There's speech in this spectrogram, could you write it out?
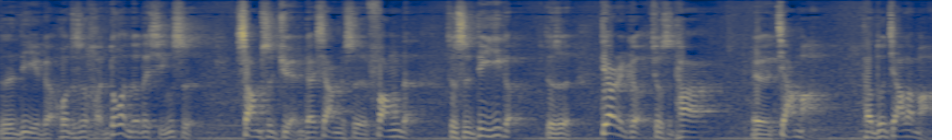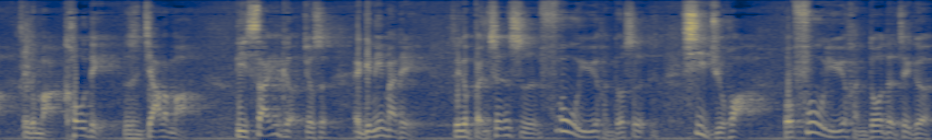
这是第一个，或者是很多很多的形式，上面是卷的，下面是方的。这是第一个，就是第二个，就是它，呃，加码，它都加了码。这个码 coding 就是加了码。第三个就是 enigmatic，这个本身是赋予很多是戏剧化，或赋予很多的这个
